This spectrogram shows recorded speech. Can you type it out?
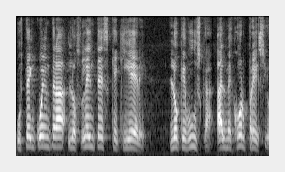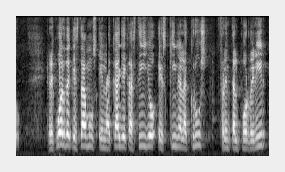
usted encuentra los lentes que quiere, lo que busca, al mejor precio. Recuerde que estamos en la calle Castillo, esquina La Cruz, frente al porvenir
